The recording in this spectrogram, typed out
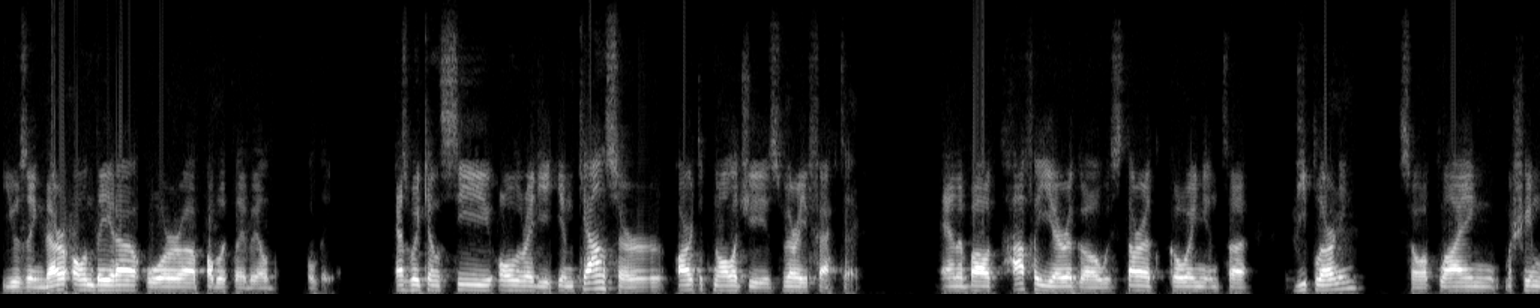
using their own data or uh, publicly available data. As we can see already in cancer, our technology is very effective. And about half a year ago, we started going into deep learning, so applying machine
